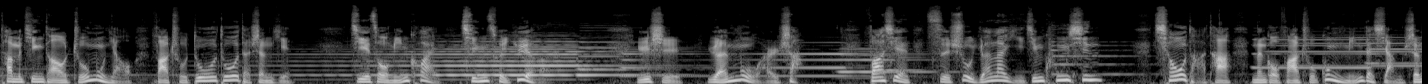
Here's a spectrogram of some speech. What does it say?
他们听到啄木鸟发出哆哆的声音，节奏明快，清脆悦耳，于是缘木而上，发现此树原来已经空心，敲打它能够发出共鸣的响声，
